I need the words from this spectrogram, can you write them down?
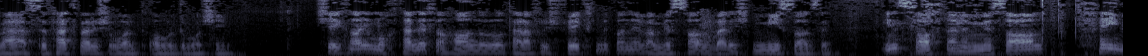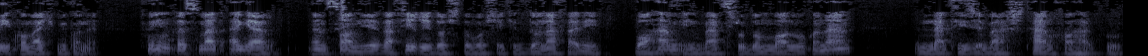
و صفت برش آورده باشیم. شکل های مختلف حال رو طرفش فکر می‌کنه و مثال برش می‌سازه. این ساختن مثال خیلی کمک می‌کنه. تو این قسمت اگر انسان یه رفیقی داشته باشه که دو نفری با هم این بحث رو دنبال بکنن نتیجه بخشتر خواهد بود.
